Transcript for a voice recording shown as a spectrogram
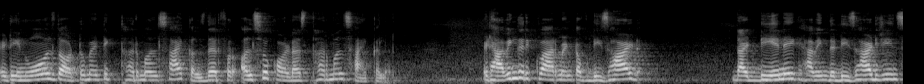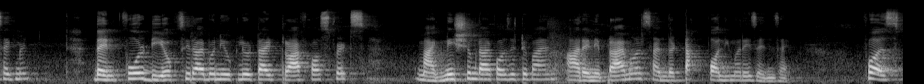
It involves the automatic thermal cycle, therefore also called as thermal cycler. It having a requirement of desired that DNA having the desired gene segment then 4 deoxyribonucleotide triphosphates, magnesium dipositive ion, RNA primers and the Taq polymerase enzyme. First,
